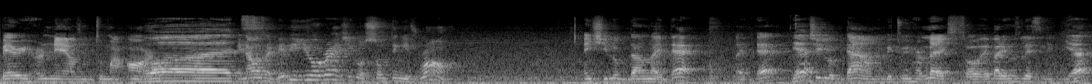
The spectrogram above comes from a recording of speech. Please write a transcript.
buried her nails into my arm. What? And I was like, "Baby, you alright?" And she goes, "Something is wrong." And she looked down like that, like that. Yeah. And she looked down in between her legs. So everybody who's listening, Yeah.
